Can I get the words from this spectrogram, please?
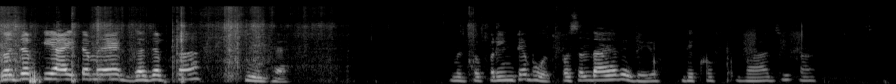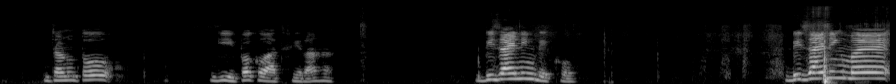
गजब की आइटम है, गजब का सूट है। मुझे तो प्रिंट है, बहुत पसंद आया वे भैया। देखो, वाह जी वाह। जानू तो घी पकवात फिरा हाँ। डिज़ाइनिंग देखो। डिज़ाइनिंग मैं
